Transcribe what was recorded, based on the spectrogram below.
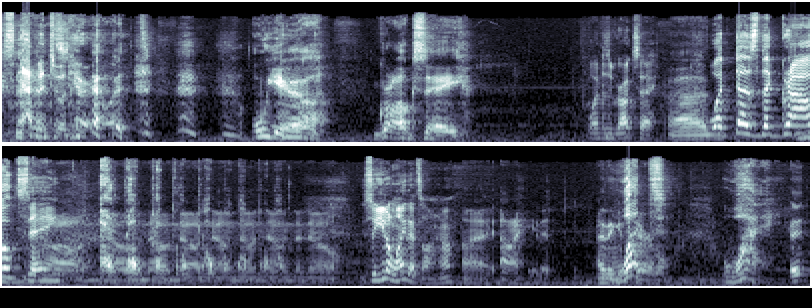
Snap into a Caragor. Oh yeah, Grog say. What does the Grog say? Uh, What does the Grog say? no, no, no, no, no, no, no, no. So you don't like that song, huh? I, I hate it. I think it's What? terrible. Why? It,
